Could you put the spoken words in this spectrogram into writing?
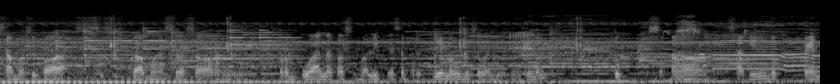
sama suka suka sama seseorang perempuan atau sebaliknya seperti itu emang udah sewajarnya. Cuman untuk uh, saat ini untuk pengen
